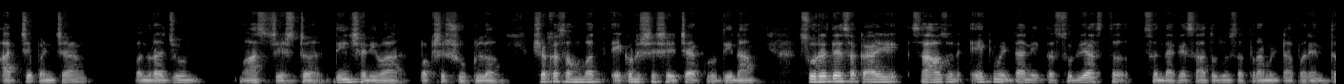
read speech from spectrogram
आजचे पंचांग 15 जून मास ज्येष्ठ, दिन शनिवार, पक्ष शुक्ल, शकसंमत एकोणीसशे 1946 कृतीना सूर्योदय सकाळी सहा वाजून एक मिनिटांनी तर सूर्यास्त संध्याकाळी सात वाजून 17 मिनिटापर्यंत.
